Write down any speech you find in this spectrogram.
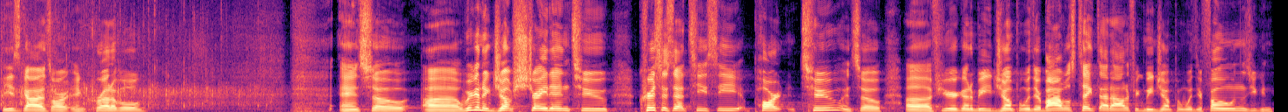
These guys are incredible. And so uh, we're going to jump straight into Christmas at TC part two. And so uh, if you're going to be jumping with your Bibles, take that out. If you can be jumping with your phones, you can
